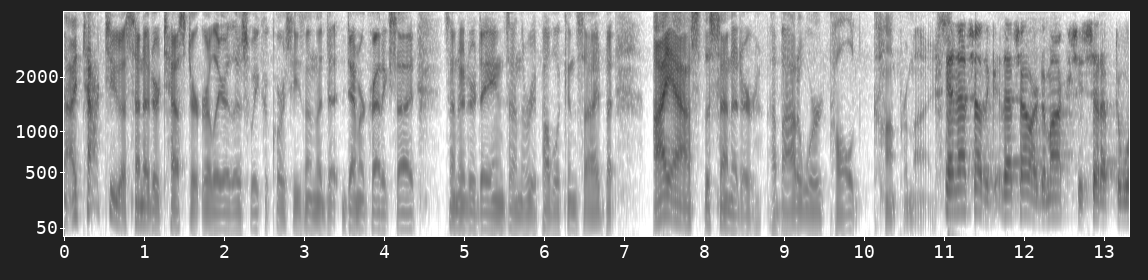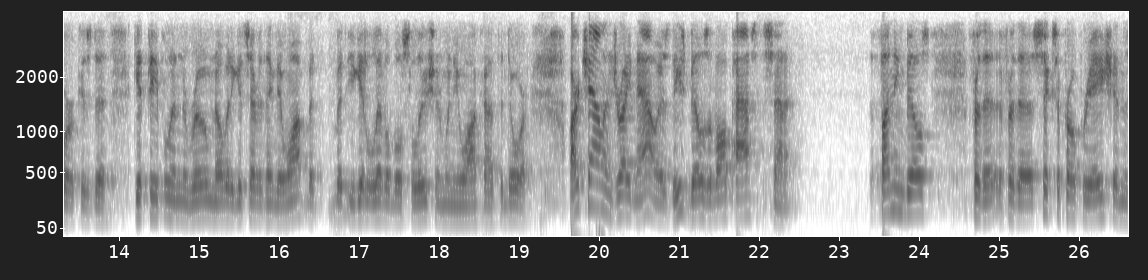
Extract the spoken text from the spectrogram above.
I talked to uh, Senator Tester earlier this week. Of course, he's on the de- Democratic side, Senator Daines on the Republican side. But I asked the senator about a word called compromise. And that's how the that's how our democracy is set up to work is to get people in the room. Nobody gets everything they want, but but you get a livable solution when you walk out the door. Our challenge right now is these bills have all passed the Senate. The funding bills for the for the six appropriations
